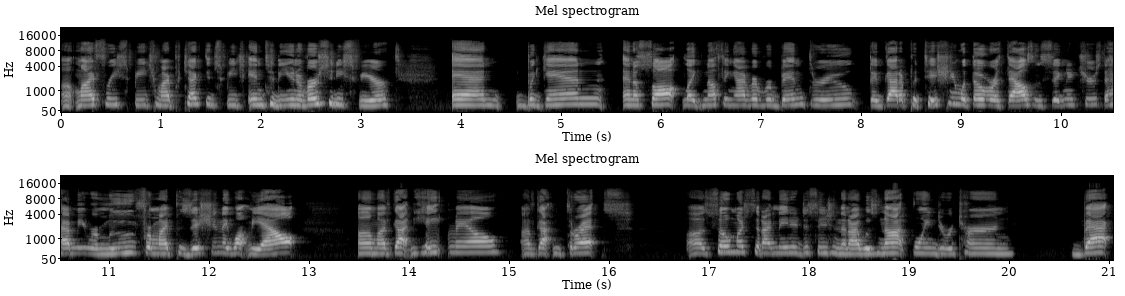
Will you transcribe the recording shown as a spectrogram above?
uh, my free speech, my protected speech, into the university sphere and began an assault like nothing I've ever been through. They've got a petition with over a thousand signatures to have me removed from my position. They want me out. Um, I've gotten hate mail. I've gotten threats. Uh, so much that I made a decision that I was not going to return back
